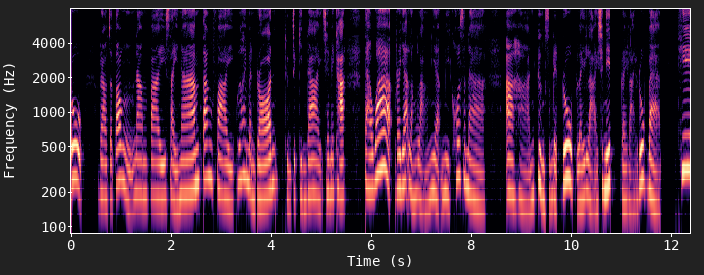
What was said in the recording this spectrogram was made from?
รูป เราจะต้องนำไปใส่น้ำตั้งไฟเพื่อให้มันร้อนถึงจะกินได้ใช่ไหมคะ แต่ว่าระยะหลังๆเนี่ยมีโฆษณา อาหารกึ่งสำเร็จรูปหลาย ๆ ชนิดหลาย ๆ รูปแบบ ที่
